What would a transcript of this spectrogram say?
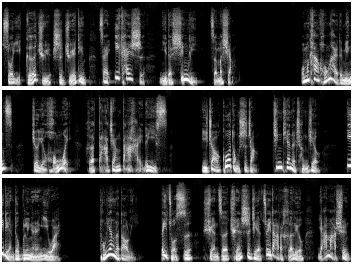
所以格局是决定在一开始你的心里怎么想。”我们看红海的名字就有宏伟和大江大海的意思。比照郭董事长今天的成就，一点都不令人意外。同样的道理，贝佐斯选择全世界最大的河流亚马逊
